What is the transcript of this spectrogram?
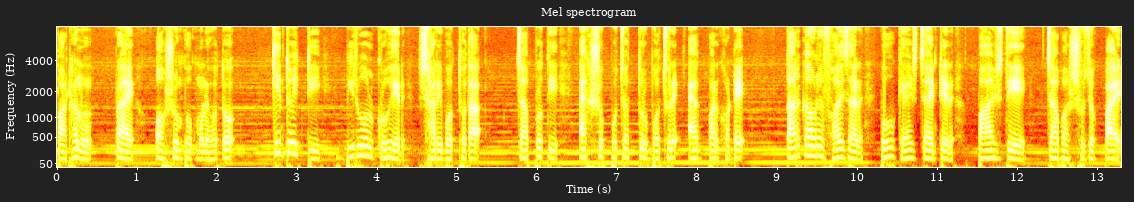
পাঠানো প্রায় অসম্ভব মনে হতো, কিন্তু একটি বিরল গ্রহের সারিবদ্ধতা, যা প্রতি একশো পঁচাত্তর বছরে একবার ঘটে। তার কারণে ভয়েজার বহু গ্যাস জায়েন্টের পাশ দিয়ে যাবার সুযোগ পায়,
